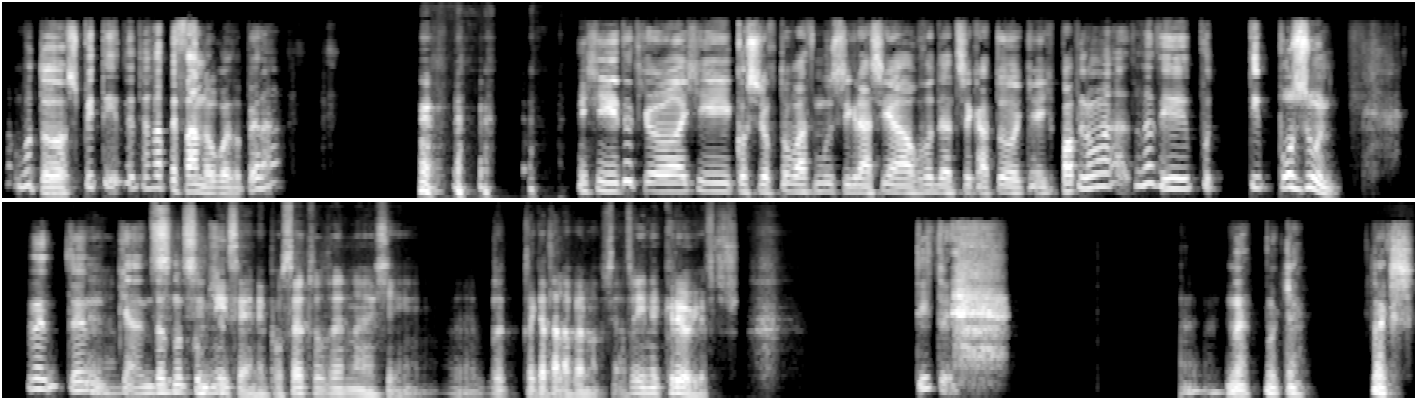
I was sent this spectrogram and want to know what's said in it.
Από το σπίτι δεν θα πεθάνω εγώ εδώ πέρα. έχει, τέτοιο, έχει 28 βαθμούς υγρασία 80% και έχει πάπλωμα, δηλαδή τι, πώς ζουν. Δεν, δεν, ε, συνήθεια είναι, υποθέτω, δεν έχει. Δεν, δεν καταλαβαίνω αυτό. Είναι κρύο για αυτούς. Τι. Ναι, ok. Okay. Εντάξει.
